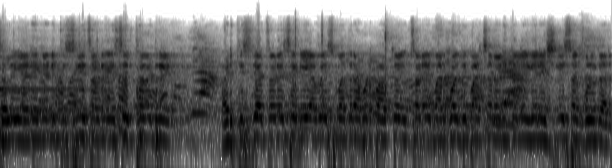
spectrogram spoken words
चला या ठिकाणी तिसरी चढाई असेल थर्ड रेड आणि तिसऱ्या चढाईसाठी यावेळेस मात्र आपण पाहतोय चढाई मार्फत पाचशे रन केले गेले श्री संकुलकर.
